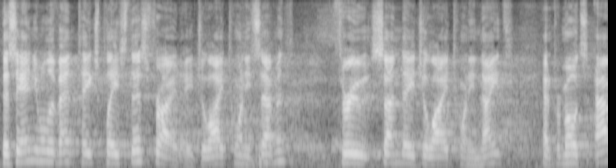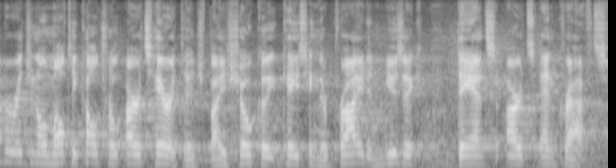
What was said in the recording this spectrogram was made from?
This annual event takes place this Friday, July 27th, through Sunday, July 29th, and promotes Aboriginal multicultural arts heritage by showcasing their pride in music, dance, arts and crafts.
